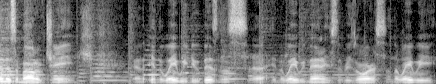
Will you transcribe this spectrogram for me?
Tremendous amount of change in, in the way we do business, uh, in the way we manage the resource, and the way we,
